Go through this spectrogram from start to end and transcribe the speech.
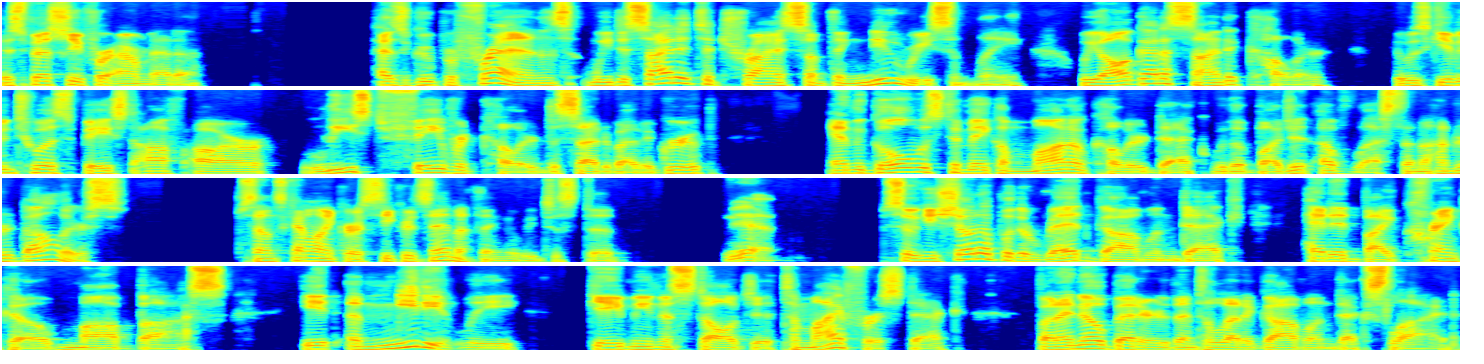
especially for our meta. As a group of friends, we decided to try something new recently. We all got assigned a color. It was given to us based off our least favorite color decided by the group. And the goal was to make a monocolored deck with a budget of less than $100. Sounds kind of like our Secret Santa thing that we just did. Yeah. So he showed up with a red goblin deck headed by Krenko, mob boss. It immediately gave me nostalgia to my first deck, but I know better than to let a goblin deck slide.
